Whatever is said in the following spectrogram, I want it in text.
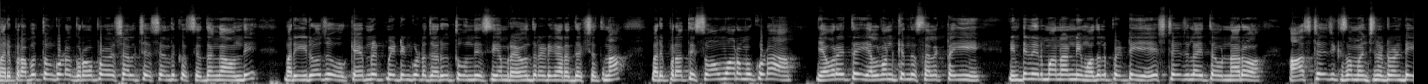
మరి ప్రభుత్వం కూడా గృహప్రవేశాలు చేసేందుకు సిద్ధంగా ఉంది. మరి ఈరోజు కేబినెట్ మీటింగ్ కూడా జరుగుతూ ఉంది సీఎం రేవంత్ రెడ్డి గారి అధ్యక్షతన. మరి ప్రతి సోమవారం కూడా ఎవరైతే ఎల్వన్ కింద సెలెక్ట్ అయ్యి ఇంటి నిర్మాణాన్ని మొదలుపెట్టి ఏ స్టేజ్లో అయితే ఉన్నారో ఆ స్టేజ్కి సంబంధించినటువంటి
